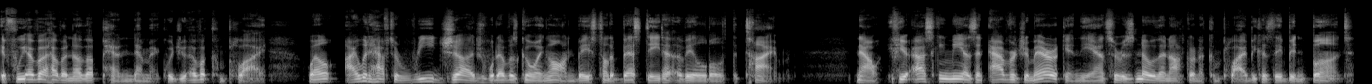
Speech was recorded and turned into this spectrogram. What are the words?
if we ever have another pandemic? Would you ever comply? Well, I would have to rejudge whatever's going on based on the best data available at the time. Now, if you're asking me as an average American, the answer is no, they're not going to comply because they've been burnt.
